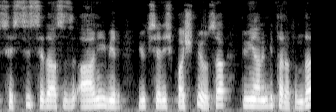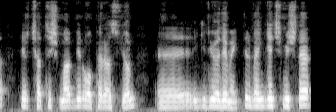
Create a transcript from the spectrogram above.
sessiz sedasız ani bir yükseliş başlıyorsa dünyanın bir tarafında bir çatışma, bir operasyon e, gidiyor demektir. Ben geçmişte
